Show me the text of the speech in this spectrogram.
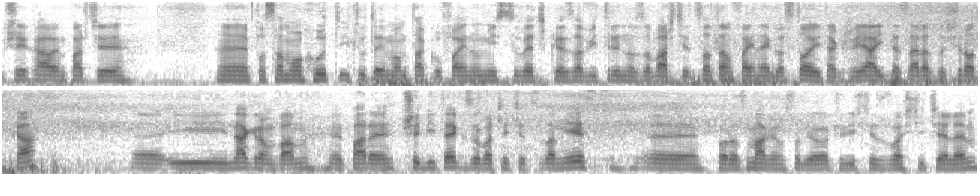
Przyjechałem, patrzcie, e, po samochód i tutaj mam taką fajną miejscóweczkę za witryną. Zobaczcie, co tam fajnego stoi. Także ja idę zaraz do środka e, i nagram Wam e, parę przebitek. Zobaczycie, co tam jest. Porozmawiam sobie oczywiście z właścicielem,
